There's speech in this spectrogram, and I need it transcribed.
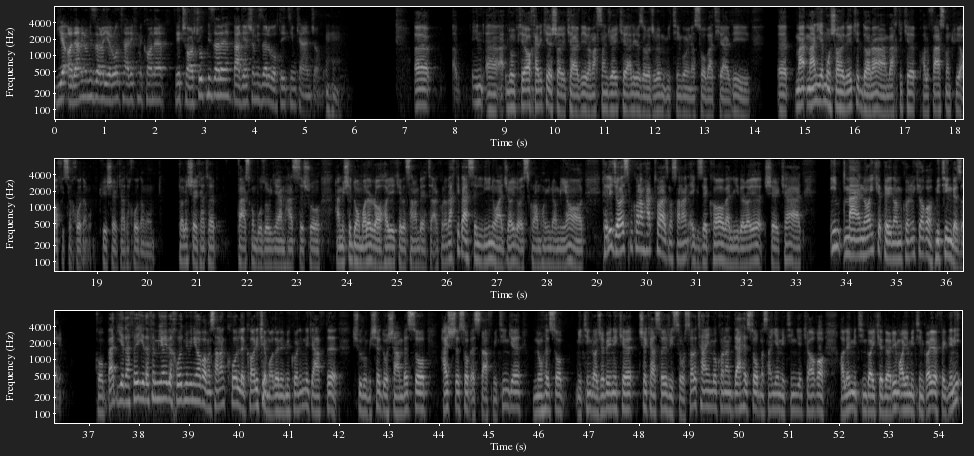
یه آدمی رو می‌ذاره یه role تعریف می‌کنه یه چارچوب می‌ذاره بقیهش رو می‌ذاره به عهده تیم که انجام بده. این نکته آخری که اشاره کردی و مخصوصا جایی که علی رضا راجع به میتینگ و اینا صحبت کردی من, من یه مشاهده که دارم وقتی که حالا فرض کن توی office خودمون توی شرکت خودمون حالا شرکت فرض کن بزرگی هم هستش و همیشه دنبال راههایی که مثلا بهتر کنه. وقتی بحث Lean و Agile و Scrum ها اینا میاد خیلی جاهز می‌کنم حتی از مثلا exec ها و لیدرهای شرکت این معنایی که پیدا می‌کنه که آقا میتینگ بذاریم. خب بعد یه دفعه یه دفعه میای به خود می‌بینی آقا مثلا کل کاری که ما داریم می‌کنیم اینه که هفته شروع میشه دوشنبه صبح هشت صبح staff meeting نه صبح میتینگ راجع به اینه که چه کسای resource ها رو تعیین بکنن ده صبح مثلا یه میتینگه که آقا حالا میتینگ هایی که داریم آیا میتینگ های effective؟ یعنی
